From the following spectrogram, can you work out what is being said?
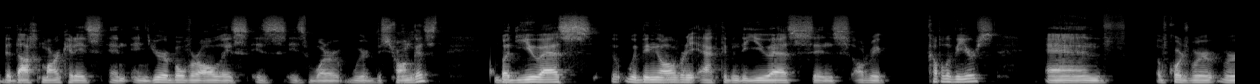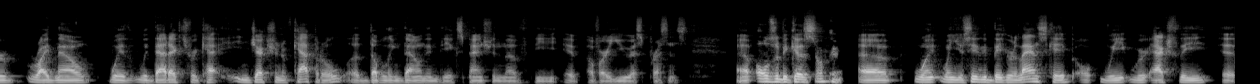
the DACH market is and, and Europe overall is is is where we're the strongest. But US, we've been already active in the US since already a couple of years, and of course, we're we're right now with with that extra ca- injection of capital, uh, doubling down in the expansion of the of our US presence. Uh, also, because okay. uh, when when you see the bigger landscape, we we're actually uh,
